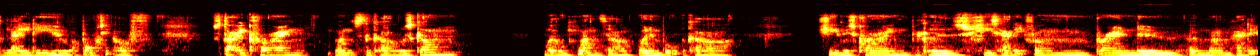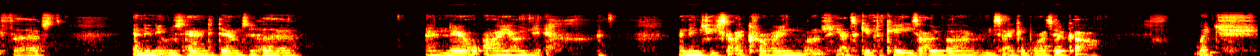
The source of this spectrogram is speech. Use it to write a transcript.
the lady who I bought it off started crying once the car was gone. Well, once I went and bought the car, she was crying because she's had it from brand new. Her mum had it first, and then it was handed down to her, and now I own it. and then she started crying once she had to give the keys over and say goodbye to her car, which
